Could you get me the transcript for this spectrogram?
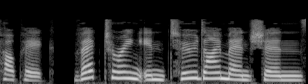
Topic: Vectoring in two dimensions.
